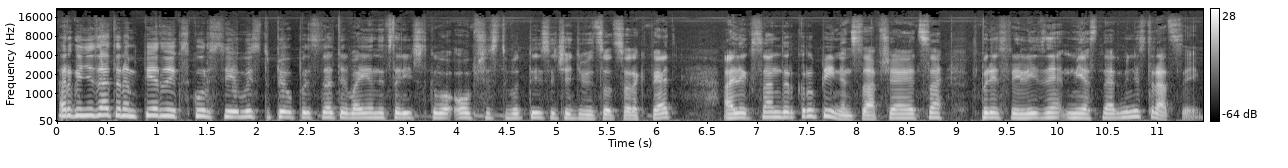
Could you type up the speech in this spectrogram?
Организатором первой экскурсии выступил председатель военно-исторического общества 1945 Александр Крупинин, сообщается в пресс-релизе местной администрации.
